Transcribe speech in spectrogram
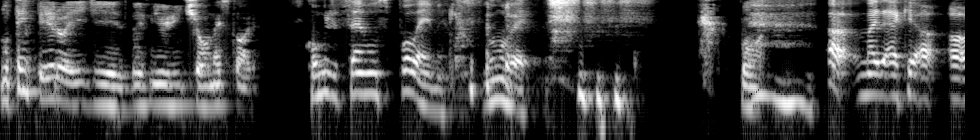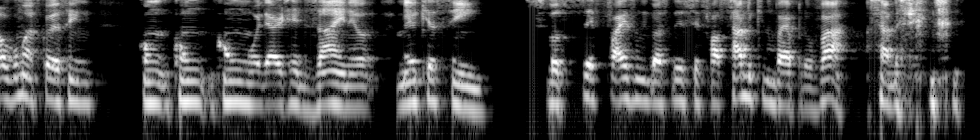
um tempero aí de 2021 na história. Como dissemos, polêmico. Vamos ver. Bom. Ah, mas é que algumas coisas assim, com, com, com um olhar de design, eu, meio que assim, se você faz um negócio desse, você fala, sabe que não vai aprovar? Sabe assim?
